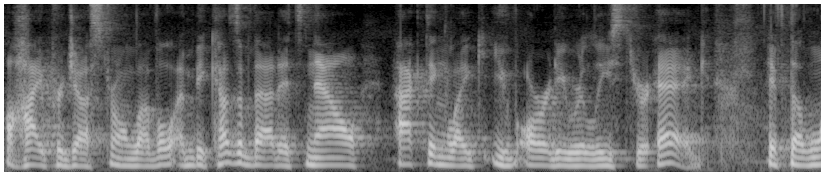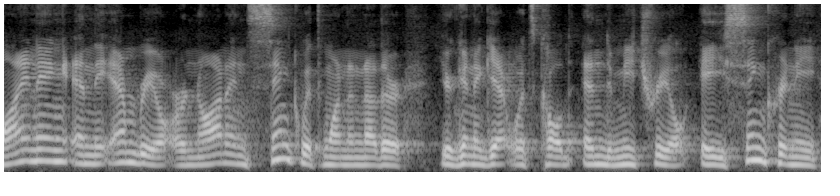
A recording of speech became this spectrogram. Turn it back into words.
a high progesterone level. And because of that, it's now acting like you've already released your egg. If the lining and the embryo are not in sync with one another, you're going to get what's called endometrial asynchrony,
